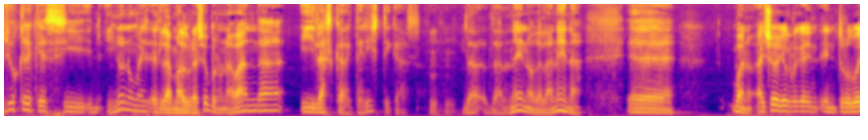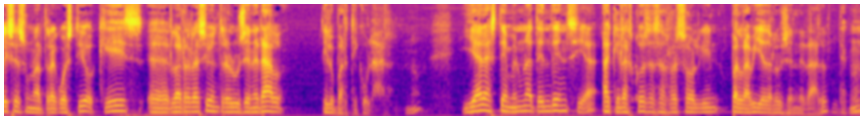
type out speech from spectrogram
jo crec que sí, i no només la maduració per una banda i les característiques uh -huh. de, del nen o de la nena. Eh, bueno, això jo crec que introdueixes una altra qüestió, que és eh, la relació entre lo general i lo particular, no? i ara estem en una tendència a que les coses es resolguin per la via de lo general. Mm?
